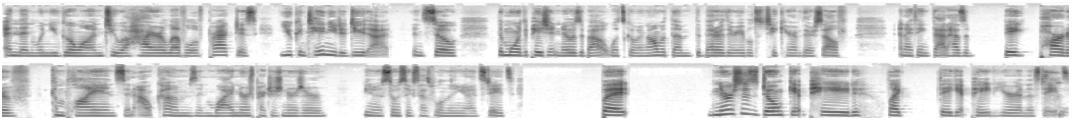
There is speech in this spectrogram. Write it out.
And then when you go on to a higher level of practice, you continue to do that. And so the more the patient knows about what's going on with them, the better they're able to take care of themselves. And I think that has a big part of compliance and outcomes and why nurse practitioners are, you know, so successful in the United States. But nurses don't get paid like they get paid here in the States.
